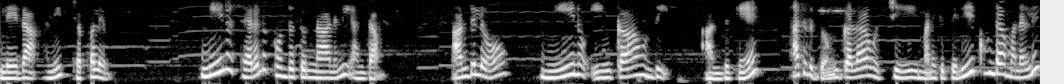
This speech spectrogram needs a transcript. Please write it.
లేదా అని చెప్పలేం. నేను శరణు పొందుతున్నానని అంటాం. అందులో నేను ఇంకా ఉంది. అందుకే అతడు దొంగలా వచ్చి మనకి తెలియకుండా మనల్ని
